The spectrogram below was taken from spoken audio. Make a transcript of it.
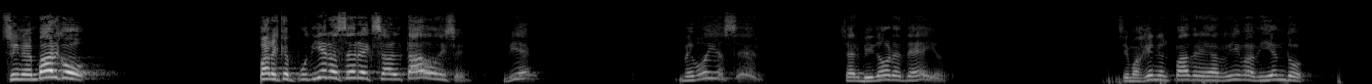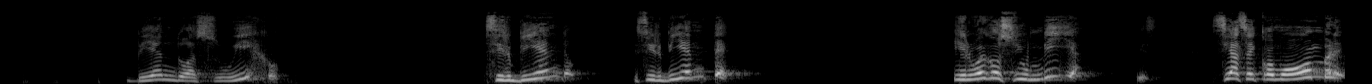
Sin embargo, para que pudiera ser exaltado, dice, bien, me voy a hacer servidores de ellos. Se imagina el padre arriba viendo, viendo a su hijo sirviendo, sirviente, y luego se humilla, se hace como hombre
